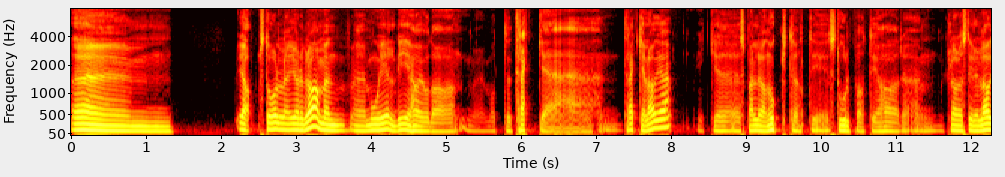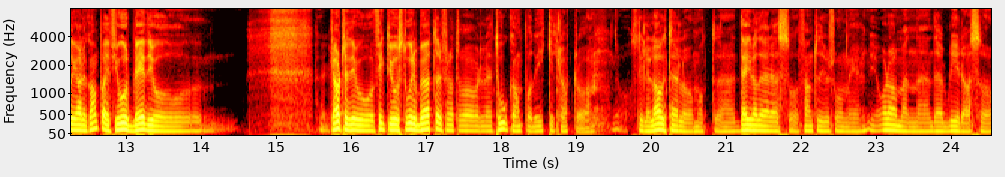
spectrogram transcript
Eh, ja, Stål gjør det bra, men uh, Moil de har jo da måttet trekke, trekke laget. Ikke spillere nok til at de stoler på at de har uh, klarer å stille lag i alle kamper. I fjor ble det jo klarte de jo, fikk de jo store bøter for at det var vel to kamper de ikke klarte å, å stille lag til og måtte degraderes og femtedivisjon i, i år, da, men eh, det blir det altså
